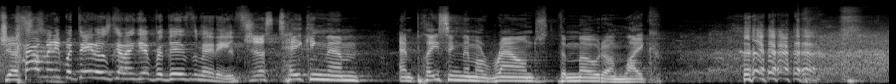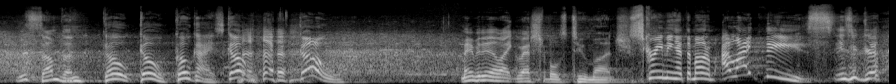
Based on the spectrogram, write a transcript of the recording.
Just, How many potatoes can I get for this many? just taking them and placing them around the modem, like, This is something. go, go, go, guys, go, go. Maybe they like vegetables too much. Screaming at the modem, I like these. These are good.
